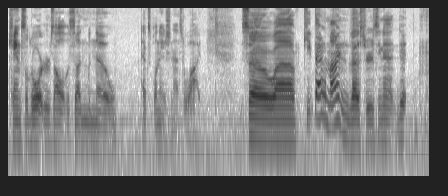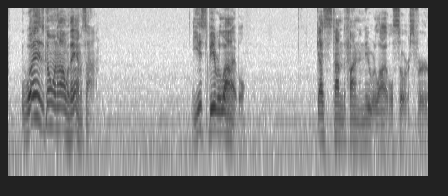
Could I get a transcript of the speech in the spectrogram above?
canceled orders all of a sudden with no explanation as to why. So uh, keep that in mind, investors. You know, what is going on with Amazon? It used to be reliable. guess it's time to find a new reliable source for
